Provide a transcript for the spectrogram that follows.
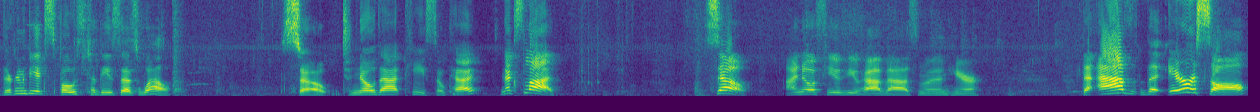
they're going to be exposed to these as well. So to know that piece, okay? Next slide. So I know a few of you have asthma in here. The, the aerosol,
